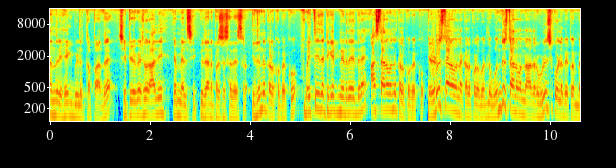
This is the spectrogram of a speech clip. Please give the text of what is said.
ಅಂದ್ರೆ ಹೇಗೆ ಬೀಳುತ್ತಪ್ಪ ಅಂದ್ರೆ ಸಿ ಪಿ ಯೋಗೇಶ್ವರ್ ಹಾಲಿ ಎಂ ಎಲ್ ಸಿ ವಿಧಾನ ಪರಿಷತ್ ಸದಸ್ಯರು, ಇದನ್ನು ಕಳ್ಕೋಬೇಕು. ಮೈತ್ರಿಯಿಂದ ಟಿಕೆಟ್ ನೀಡದೇ ಇದ್ರೆ ಆ ಸ್ಥಾನವನ್ನು ಕಳ್ಕೋಬೇಕು. ಎರಡೂ ಸ್ಥಾನವನ್ನು ಕಳ್ಕೊಳ್ಳೋ ಬದಲು ಒಂದು ಸ್ಥಾನವನ್ನು ಆದರೂ ಉಳಿಸಿಕೊಳ್ಳಬೇಕು ಎಂಬ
